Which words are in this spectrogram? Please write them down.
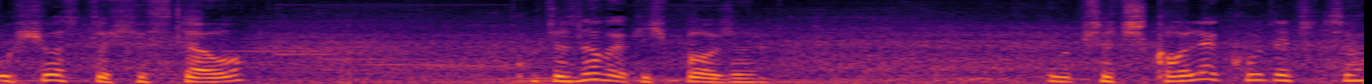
U siostr coś się stało. Kurczę, znowu jakiś pożar. Chyba przedszkole, kurde, czy co?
